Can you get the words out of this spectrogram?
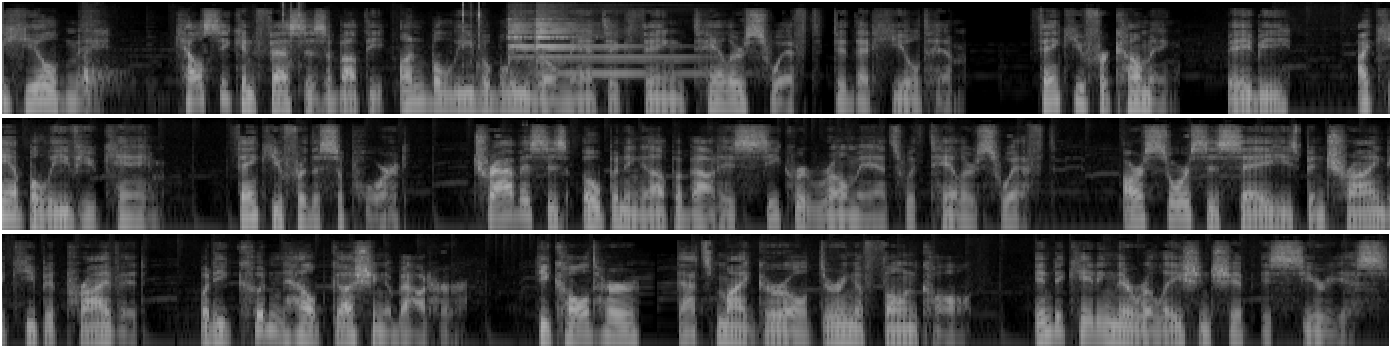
healed me. Kelce confesses about the unbelievably romantic thing Taylor Swift did that healed him. Thank you for coming, baby. I can't believe you came. Thank you for the support. Travis is opening up about his secret romance with Taylor Swift. Our sources say he's been trying to keep it private, but he couldn't help gushing about her. He called her, That's my girl, during a phone call, indicating their relationship is serious.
